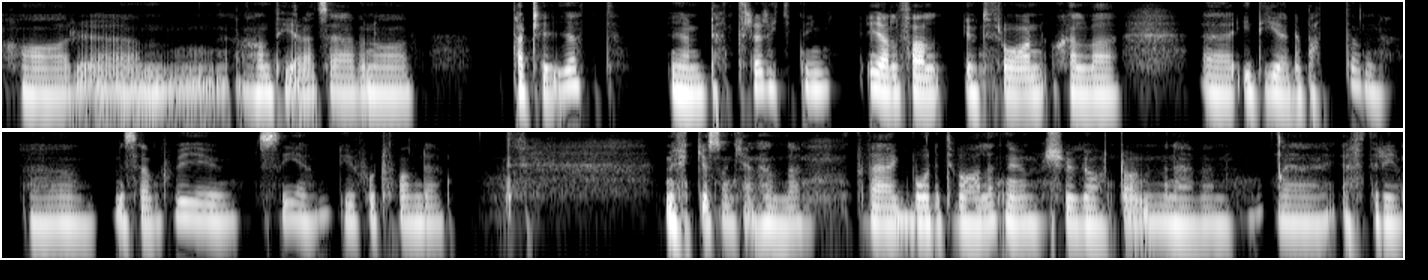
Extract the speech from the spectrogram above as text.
har um, hanterats även av partiet i en bättre riktning. I alla fall utifrån själva uh, idédebatten. Men sen får vi ju se. Det är fortfarande mycket som kan hända på väg mm. både till valet nu 2018 men även efter det.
